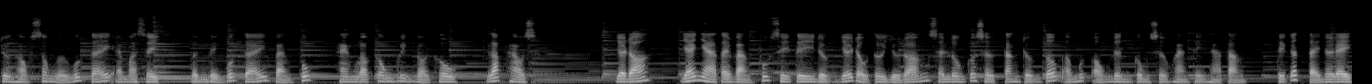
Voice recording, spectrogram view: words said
trường học song ngữ quốc tế MRC, bệnh viện quốc tế Vạn Phúc, hàng loạt công viên nội khu, Love House. Do đó, giá nhà tại Vạn Phúc City được giới đầu tư dự đoán sẽ luôn có sự tăng trưởng tốt ở mức ổn định cùng sự hoàn thiện hạ tầng tiện ích tại nơi đây.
